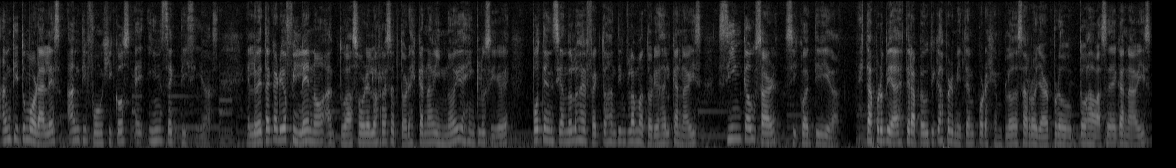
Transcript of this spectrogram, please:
antitumorales, antifúngicos e insecticidas. El beta-cariofileno actúa sobre los receptores cannabinoides inclusive, potenciando los efectos antiinflamatorios del cannabis sin causar psicoactividad. Estas propiedades terapéuticas permiten, por ejemplo, desarrollar productos a base de cannabis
